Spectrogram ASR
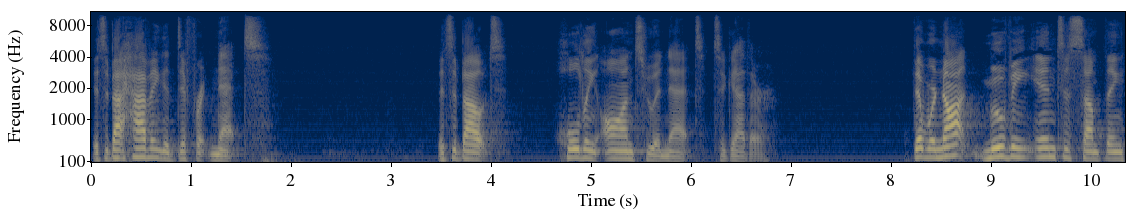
it's about having a different net. It's about holding on to a net together. That we're not moving into something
